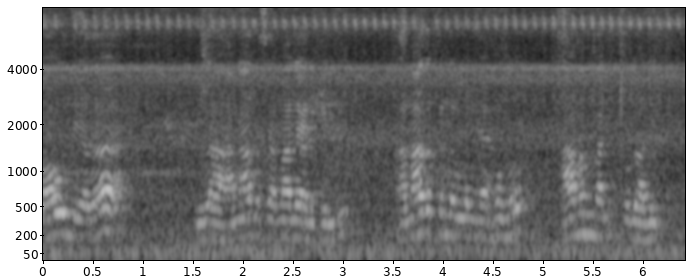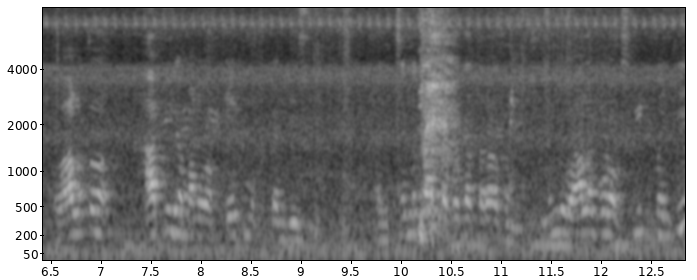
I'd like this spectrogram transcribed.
బాగుంది కదా. ఇలా అనాథ సమాలయానికి వెళ్ళి అనాథ పిల్లల మొహంలో ఆనందాన్ని చూడాలి. వాళ్ళతో హ్యాపీగా మనం ఒక కేక్ ముక్క కట్ చేసి అది చిన్నదా పెద్ద తర్వాత ఉంది. ముందు వాళ్ళకు కూడా ఒక స్వీట్ పంచి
